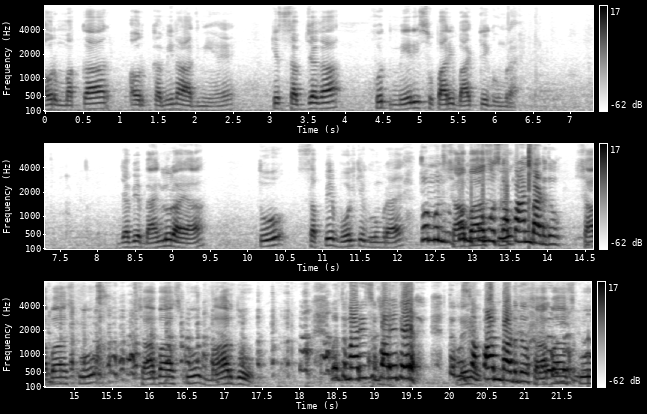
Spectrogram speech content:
और मक्कार और कमीना आदमी है कि सब जगह खुद मेरी सुपारी बांटते घूम रहा है। जब ये बैंगलोर आया तो सब पे बोल के घूम रहा है तुम उन, तुम, शाबाश तुम उसका को- पान बांट दो। शाबाश को शाबाश को मार दो। वो तुम्हारी सुपारी दे रहा तुम उसका पान बांट दो। शाबाश को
